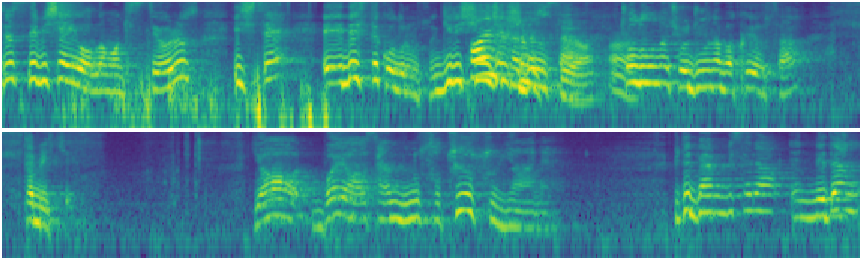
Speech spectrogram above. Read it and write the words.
diyor size bir şey yollamak istiyoruz. İşte e, destek olur musun? Girişimci Paylaşım kadınsa, istiyor, evet. çoluğuna çocuğuna bakıyorsa tabii ki. Ya bayağı sen bunu satıyorsun yani. Bir de ben mesela e, neden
